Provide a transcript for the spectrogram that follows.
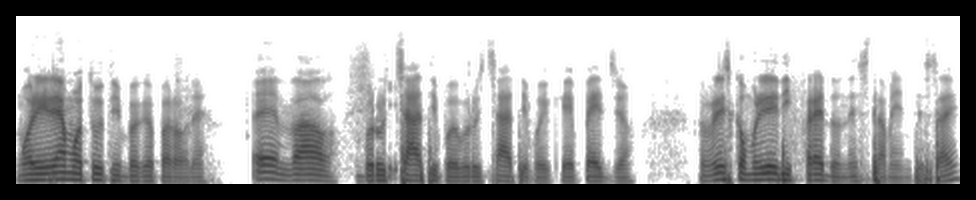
Moriremo tutti in poche parole. Eh, wow. Bruciati poi, bruciati poi, che è peggio. Preferisco morire di freddo, onestamente, sai?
